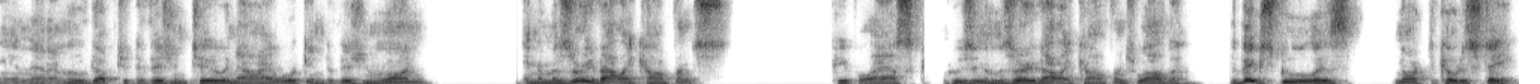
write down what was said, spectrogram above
and then I moved up to Division two, and now I work in Division one in the Missouri Valley Conference. People ask who's in the Missouri Valley Conference. Well, the the big school is North Dakota State.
